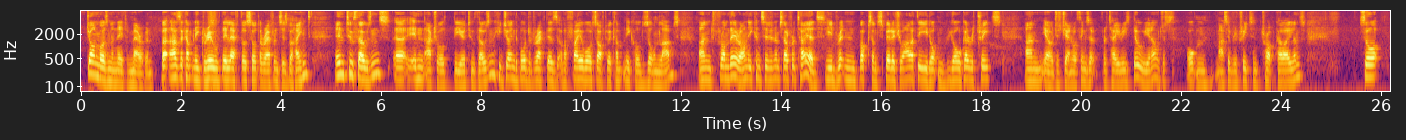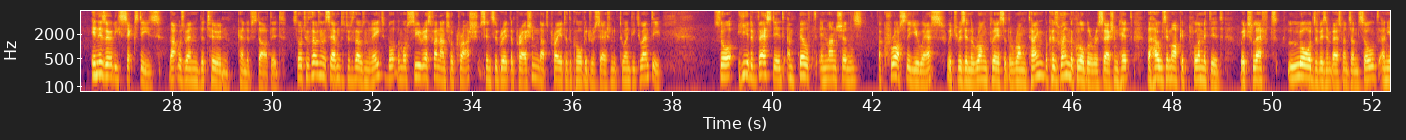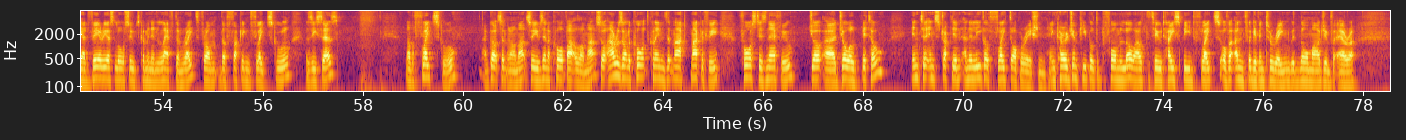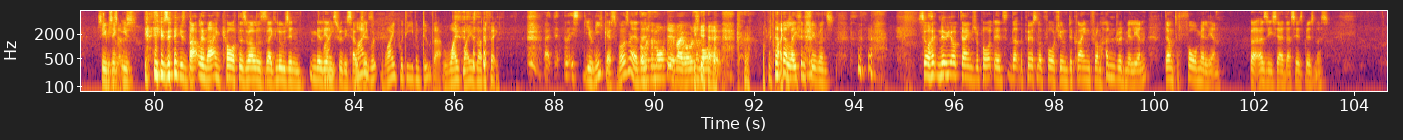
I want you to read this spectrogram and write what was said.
John wasn't a Native American. But as the company grew, they left those sort of references behind. In 2000s, uh, in actual the year 2000, he joined the board of directors of a firewall software company called Zone Labs. And from there on, he considered himself retired. He'd written books on spirituality, he'd opened yoga retreats, and, you know, just general things that retirees do, you know, just open massive retreats in tropical islands. So, in his early 60s, that was when the turn kind of started. So, 2007 to 2008 brought the most serious financial crash since the Great Depression, that's prior to the COVID recession of 2020. So, he had invested and built in mansions across the US, which was in the wrong place at the wrong time because when the global recession hit, the housing market plummeted, which left loads of his investments unsold, and he had various lawsuits coming in left and right from the fucking flight school, as he says. Now, the flight school, I've got something on that. So he was in a court battle on that. So Arizona court claims that Mark McAfee forced his nephew, jo- uh, Joel Bitto, into instructing an illegal flight operation, encouraging people to perform low altitude, high speed flights over unforgiving terrain with no margin for error. So he was, in, he's, he's, he's battling that in court as well as like losing millions Why- through these Why houses. would, why would he even do that? Why why is that a thing? Uh, It's unique, I suppose, isn't it? What was the motive? Like, what was the Yeah. motive? Why? life insurance. so, New York Times reported that the personal fortune declined from 100 million down to 4 million. But as he said, that's his business.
